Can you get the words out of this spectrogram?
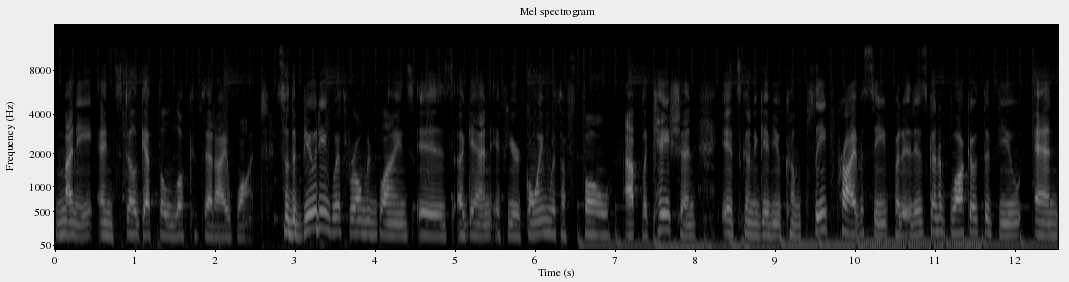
money and still get the look that I want. So the beauty with Roman blinds is, again, if you're going with a full application, it's going to give you complete privacy, but it is going to block out the view and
